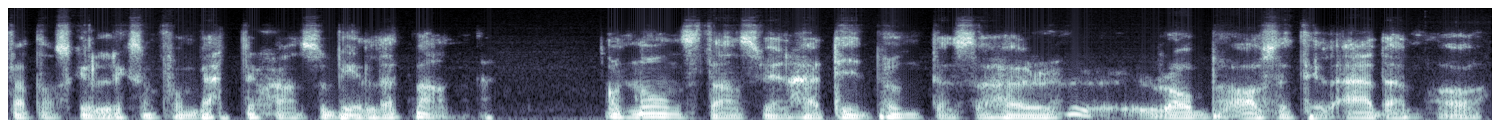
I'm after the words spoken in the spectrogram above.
För att de skulle liksom få en bättre chans att bilda ett band. Och någonstans vid den här tidpunkten så hör Rob av sig till Adam och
